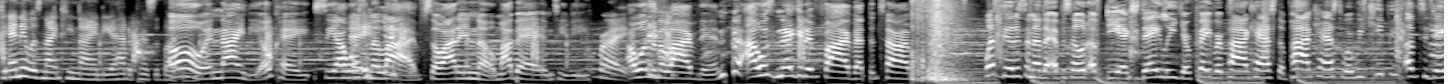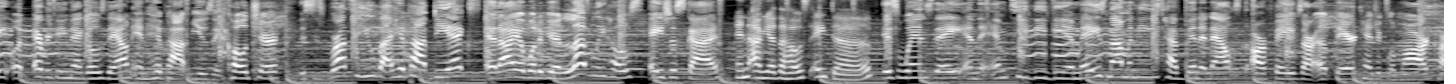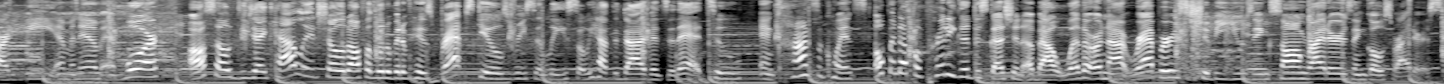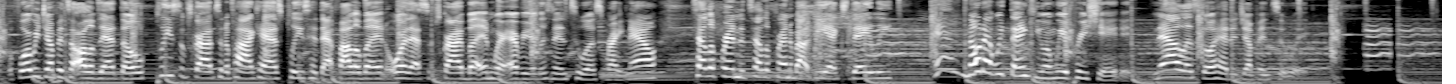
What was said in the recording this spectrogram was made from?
Janet was 1990. I had to press the button. Oh, and 90. Okay. See, I Okay. wasn't alive, so I didn't know. My bad, MTV. Right. I wasn't alive then. I was negative five at the time. What's good? It's another episode of DX Daily, your favorite podcast, the podcast where we keep you up to date on everything that goes down in hip hop music culture. This is brought to you by Hip Hop DX, and I am one of your lovely hosts, Asia Sky. And I'm your other host, A Dub. It's Wednesday, and the MTV VMAs nominees have been announced. Our faves are up there Kendrick Lamar, Cardi B, Eminem, and more. Also, DJ Khaled showed off a little bit of his rap skills recently, so we have to dive into that too. And Consequence opened up a pretty good discussion about whether or not rappers should be using songwriters and ghostwriters. Before we jump into all of that, though, please subscribe to the podcast. Please hit that follow button or that subscribe button wherever you're listening to us right now. Tell a friend to tell a friend about DX Daily. And know that we thank you and we appreciate it. Now let's go ahead and jump into it.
